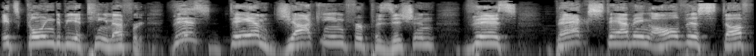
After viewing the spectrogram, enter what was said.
it's going to be a team effort. This damn jockeying for position, this backstabbing, all this stuff,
